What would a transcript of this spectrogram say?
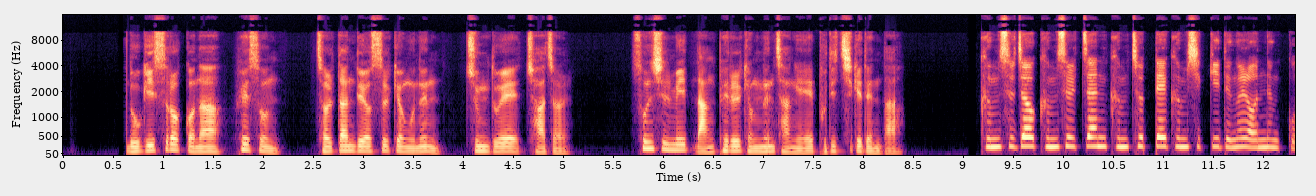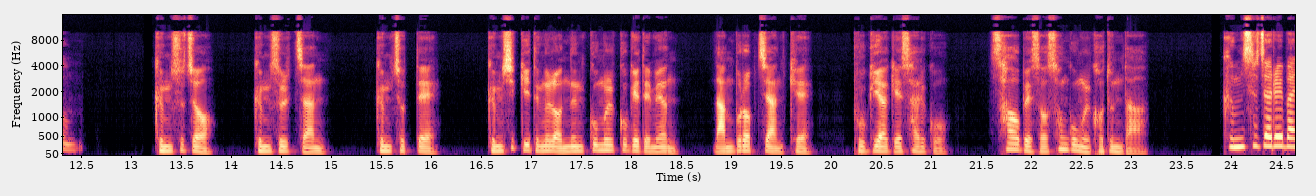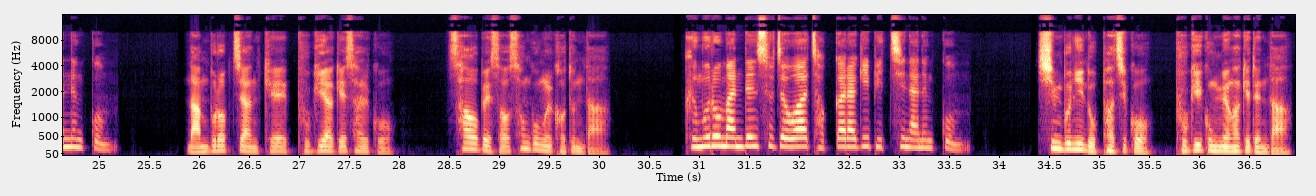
녹이 쓸었거나 훼손, 절단되었을 경우는 중도의 좌절, 손실 및 낭패를 겪는 장애에 부딪히게 된다. 금수저, 금술잔, 금촛대, 금식기 등을 얻는 꿈. 금수저, 금술잔, 금촛대, 금식기 등을 얻는 꿈을 꾸게 되면 남부럽지 않게 부귀하게 살고 사업에서 성공을 거둔다. 금수저를 받는 꿈. 남부럽지 않게 부귀하게 살고 사업에서 성공을 거둔다. 금으로 만든 수저와 젓가락이 빛이 나는 꿈. 신분이 높아지고 부귀공명하게 된다.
